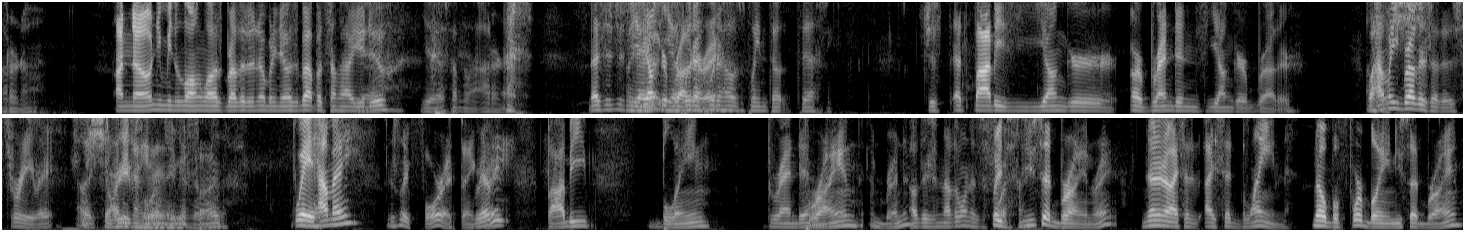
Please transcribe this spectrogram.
I don't know. Unknown. You mean the long lost brother that nobody knows about, but somehow you Yeah. do? Yeah, something. Like, I don't know. That's just, just his yeah, younger yeah, brother, who the, right? Who the hell is Blaine D- Dassey? Just that's Bobby's younger or Brendan's younger brother. Well, how Oh, many sh- brothers are there? There's three, right? It's Oh like shit! I three, didn't know he four, maybe five. brother. Wait, how many? There's like four, I think. right? Really? Bobby, Blaine, Brendan. Brian, and Brendan. Oh, there's another one. Is a Wait, fourth. one. you said Brian, right? No, no, no. I said I said Blaine. No, before Blaine, you said Brian.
